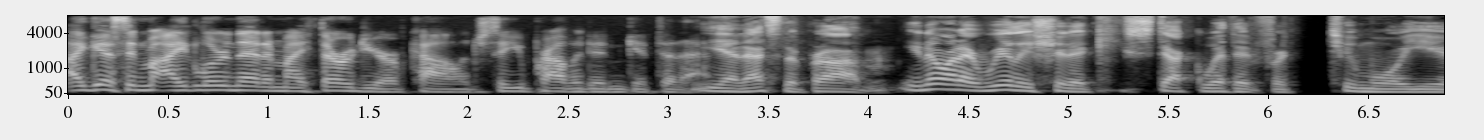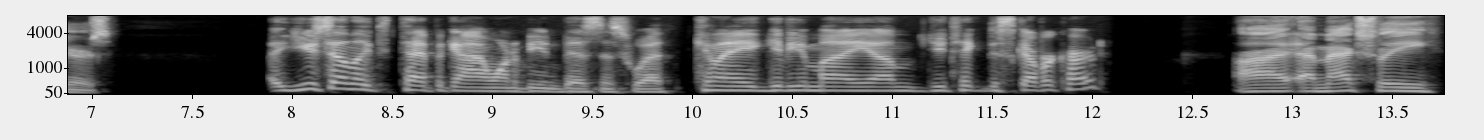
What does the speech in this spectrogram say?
I guess in my, I learned that in my third year of college, so you probably didn't get to that. Yeah, that's the problem. You know what? I really should have stuck with it for two more years. You sound like the type of guy I want to be in business with. Can I give you my um do you take Discover card? I am actually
